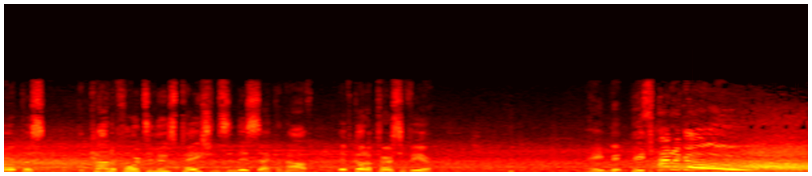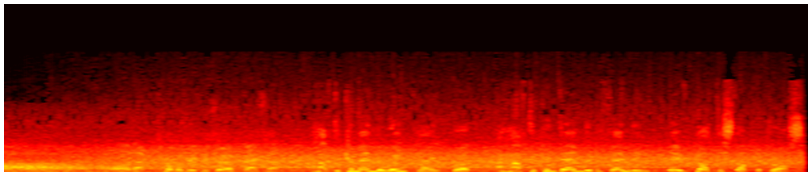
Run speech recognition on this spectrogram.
purpose and can't afford to lose patience in this second half. They've got to persevere. Aimed it. He's had a go! Oh, that probably deserved better. I have to commend the wing play, but I have to condemn the defending. They've got to stop the cross.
